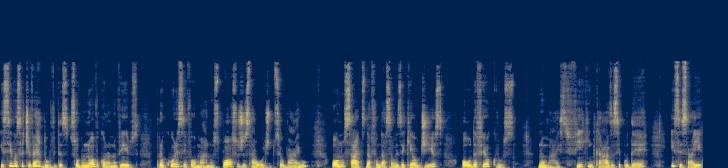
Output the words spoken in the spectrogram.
E se você tiver dúvidas sobre o novo coronavírus, procure se informar nos postos de saúde do seu bairro ou nos sites da Fundação Ezequiel Dias ou da Fiocruz. No mais, fique em casa se puder e se sair,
